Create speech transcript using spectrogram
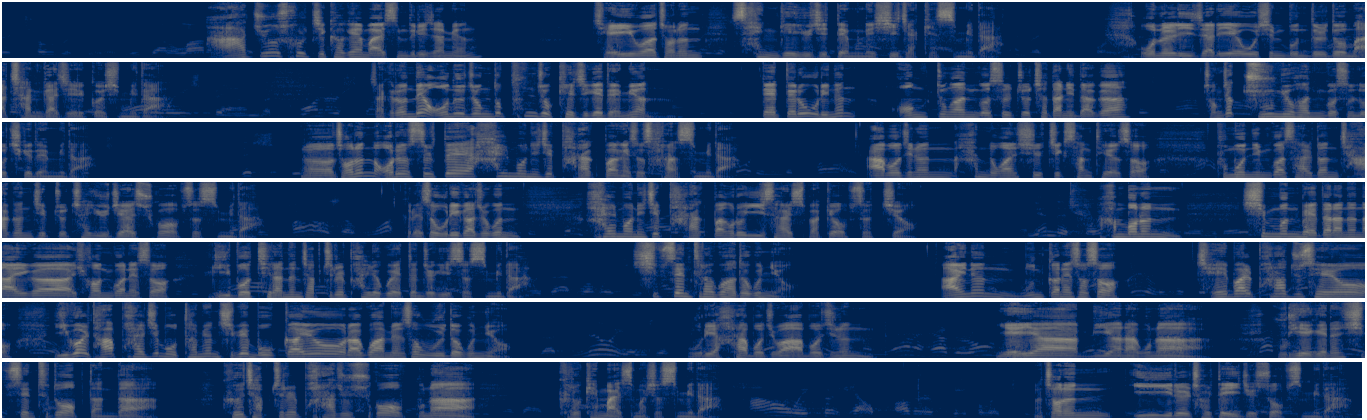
아주 솔직하게 말씀드리자면 제이와 저는 생계 유지 때문에 시작했습니다. 오늘 이 자리에 오신 분들도 마찬가지일 것입니다. 자, 그런데 어느 정도 풍족해지게 되면 때때로 우리는 엉뚱한 것을 쫓아다니다가 정작 중요한 것을 놓치게 됩니다. 어, 저는 어렸을 때 할머니 집 다락방에서 살았습니다. 아버지는 한동안 실직 상태여서 부모님과 살던 작은 집조차 유지할 수가 없었습니다. 그래서 우리 가족은 할머니 집 다락방으로 이사할 수밖에 없었죠. 한 번은 신문 배달하는 아이가 현관에서 리버티라는 잡지를 팔려고 했던 적이 있었습니다. 10센트라고 하더군요. 아이는 문간에 서서 제발 팔아주세요. 이걸 다 팔지 못하면 집에 못 가요. 라고 하면서 울더군요. 우리 할아버지와 아버지는 얘야 미안하구나. 우리에게는 10센트도 없단다. 그 잡지를 팔아줄 수가 없구나. 그렇게 말씀하셨습니다. 저는 이 일을 절대 잊을 수 없습니다.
